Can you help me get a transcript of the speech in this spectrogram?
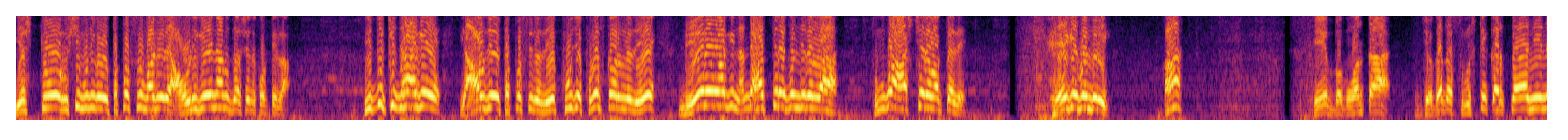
ಎಷ್ಟೋ ಋಷಿ ಮುನಿಗಳು ತಪಸ್ಸು ಮಾಡಿದರೆ ಅವರಿಗೇ ನಾನು ದರ್ಶನ ಕೊಟ್ಟಿಲ್ಲ. ಇದ್ದಕ್ಕಿದ್ದ ಹಾಗೆ ಯಾವುದೇ ತಪಸ್ಸಿಲ್ಲದೆ ಪೂಜೆ ಪುರಸ್ಕಾರ ಇಲ್ಲದೆ ನೇರವಾಗಿ ನನ್ನ ಹತ್ತಿರ ಬಂದಿರಲ್ಲ. ತುಂಬಾ ಆಶ್ಚರ್ಯವಾಗ್ತಾ ಇದೆ ಹೇಗೆ ಬಂದಿರಿ? ಆ? ಏ ಭಗವಂತ ಜಗದ ಸೃಷ್ಟಿಕರ್ತ ನೀನ.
